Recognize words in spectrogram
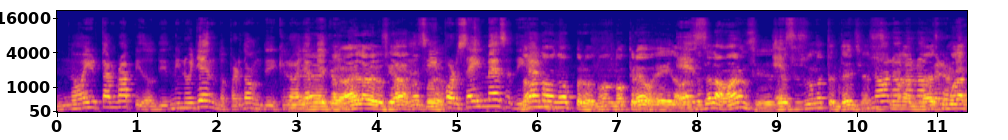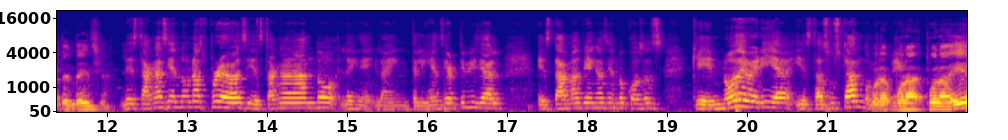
no ir tan rápido, disminuyendo, perdón, que lo vayan Eh, que le baje la velocidad, ¿no? Sí, Pero- por seis meses, no, dijeron. no, no, pero no, no creo, eh, el avance Es- es, el avance, eso, es- es una tendencia, No, es no, como, no, una, no, es como una le- tendencia. Le están haciendo unas pruebas y están dando, la, la inteligencia artificial está más bien haciendo cosas que no debería y está asustando. Por, a- por, a- por ahí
